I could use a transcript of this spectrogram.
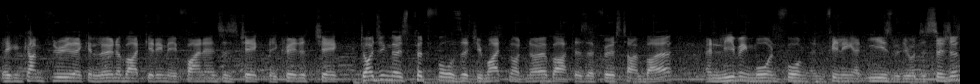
They can come through, they can learn about getting their finances checked, their credit checked, dodging those pitfalls that you might not know about as a first-time buyer, and leaving more informed and feeling at ease with your decision.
